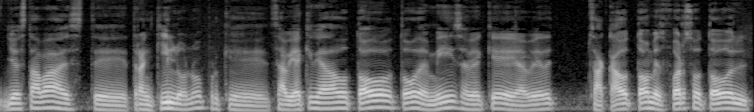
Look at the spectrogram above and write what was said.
yo estaba, este, tranquilo, ¿no? Porque sabía que había dado todo, todo de mí, sabía que había sacado todo mi esfuerzo, todo el,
